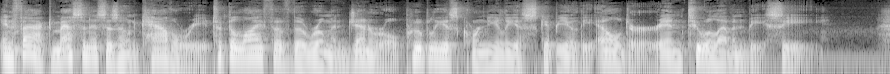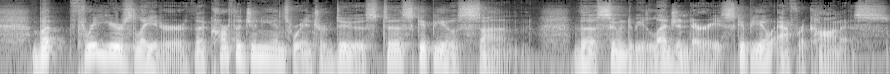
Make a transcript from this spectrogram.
In fact, Massinissa's own cavalry took the life of the Roman general Publius Cornelius Scipio the Elder in 211 BC. But three years later, the Carthaginians were introduced to Scipio's son, the soon to be legendary Scipio Africanus.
